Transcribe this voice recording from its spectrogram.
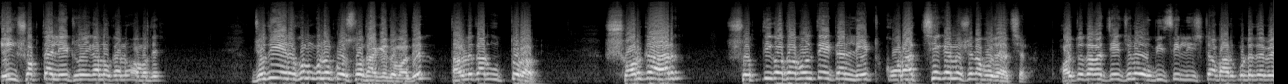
এই সপ্তাহে লেট হয়ে গেল কেন আমাদের? যদি এরকম কোনো প্রশ্ন থাকে তোমাদের, তাহলে তার উত্তর হবে। সরকার সত্যি কথা বলতে এটা লেট করাচ্ছে কেন সেটা বোঝা যাচ্ছে না। হয়তো তারা চেয়েছিল ওবিসি লিস্টটা বার করে দেবে,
